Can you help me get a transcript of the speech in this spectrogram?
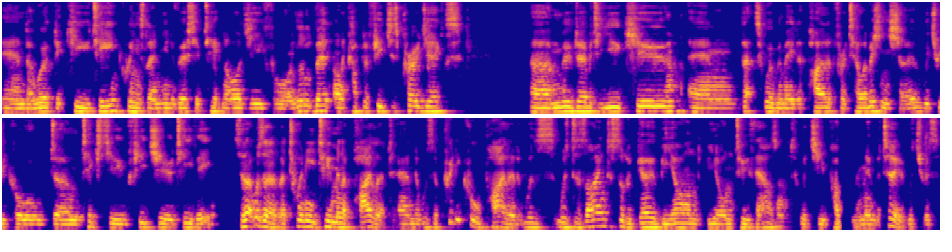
and I worked at QUT, Queensland University of Technology, for a little bit on a couple of futures projects. Um, moved over to UQ, and that's where we made a pilot for a television show, which we called um, TextTube Future TV. So that was a, a 22 minute pilot, and it was a pretty cool pilot. It was was designed to sort of go beyond beyond 2000, which you probably remember too. Which was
